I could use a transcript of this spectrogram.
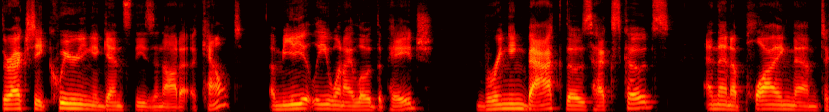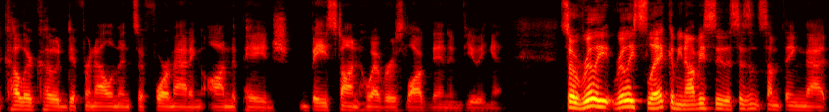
they're actually querying against the Zenatta account immediately when I load the page, bringing back those hex codes and then applying them to color code different elements of formatting on the page based on whoever is logged in and viewing it. So really, really slick. I mean, obviously, this isn't something that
